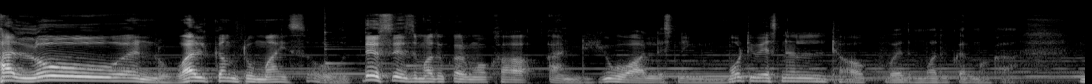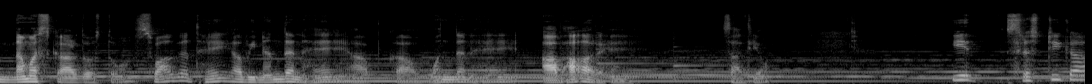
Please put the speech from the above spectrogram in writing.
Hello and welcome to my show this is Madhukar Mokha and you are listening motivational talk with Madhukar Mokha नमस्कार दोस्तों, स्वागत है, अभिनंदन है, आपका वंदन है, आभार है। साथियों, ये सृष्टि का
